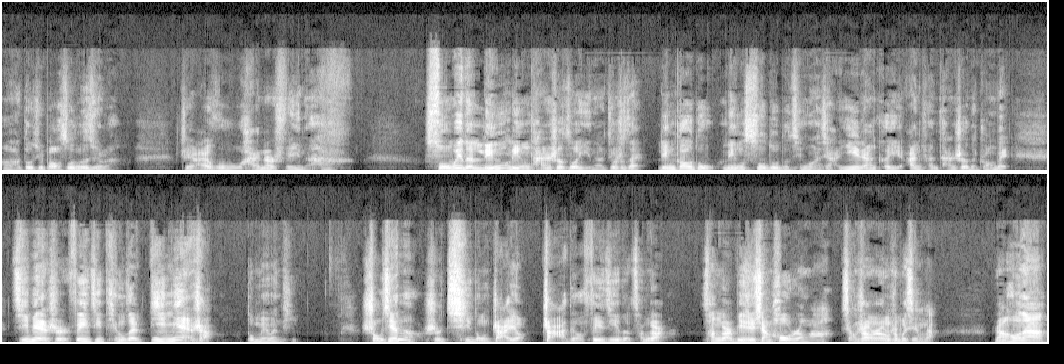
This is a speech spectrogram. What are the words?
啊，都去抱孙子去了，这 F 五还那儿飞呢。所谓的零零弹射座椅呢，就是在零高度、零速度的情况下，依然可以安全弹射的装备，即便是飞机停在地面上都没问题。首先呢，是启动炸药炸掉飞机的舱盖，舱盖必须向后扔啊，向上扔是不行的。然后呢，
